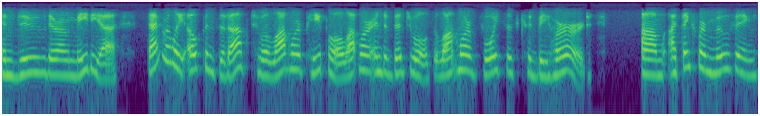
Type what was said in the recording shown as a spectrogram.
and do their own media that really opens it up to a lot more people a lot more individuals a lot more voices could be heard. Um, i think we're moving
